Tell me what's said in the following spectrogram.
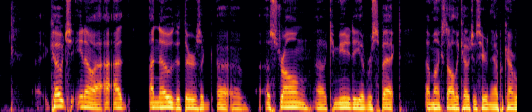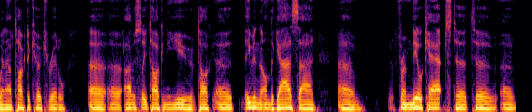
Uh, Coach, you know, I I, I know that there's a a, a strong uh, community of respect amongst all the coaches here in the Upper Cumberland. I've talked to Coach Riddle, uh, uh, obviously talking to you, talk uh, even on the guys' side, um, from Neil Caps to to uh,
